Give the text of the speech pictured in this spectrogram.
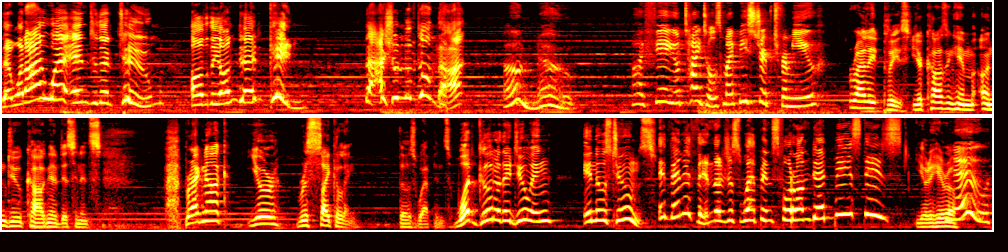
that when I went into the tomb of the undead king, that I shouldn't have done that. Oh no. I fear your titles might be stripped from you. Riley, please, you're causing him undue cognitive dissonance. Bragnock, you're recycling those weapons. What good are they doing in those tombs? If anything, they're just weapons for undead beasties. You're a hero. No,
